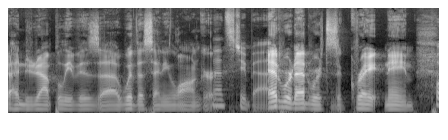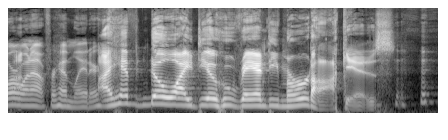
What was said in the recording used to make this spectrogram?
I do not believe is uh, with us any longer. That's too bad. Edward Edwards is a great name. Pour one out for him later. I have no idea who Randy Murdoch is.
